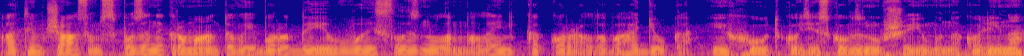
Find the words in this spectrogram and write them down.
а тим часом з поза некромантової бороди вислизнула маленька коралова гадюка і, хутко зісковзнувши йому на коліна,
